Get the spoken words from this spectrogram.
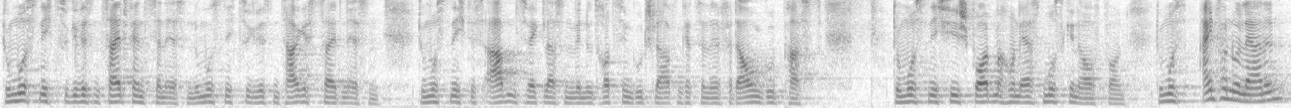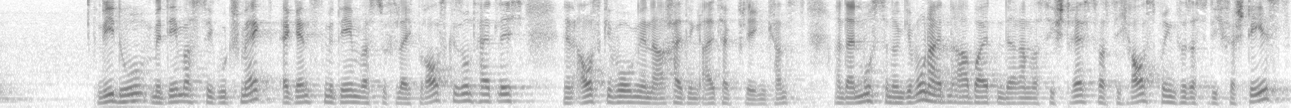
Du musst nicht zu gewissen Zeitfenstern essen, du musst nicht zu gewissen Tageszeiten essen, du musst nicht des Abends weglassen, wenn du trotzdem gut schlafen kannst und deine Verdauung gut passt. Du musst nicht viel Sport machen und erst Muskeln aufbauen. Du musst einfach nur lernen, wie du mit dem, was dir gut schmeckt, ergänzt mit dem, was du vielleicht brauchst gesundheitlich, einen ausgewogenen, nachhaltigen Alltag pflegen kannst, an deinen Mustern und Gewohnheiten arbeiten, daran, was dich stresst, was dich rausbringt, sodass du dich verstehst.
